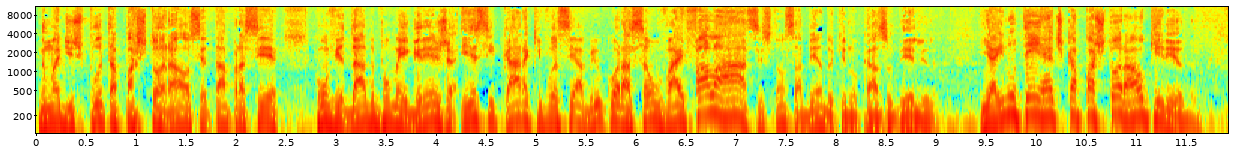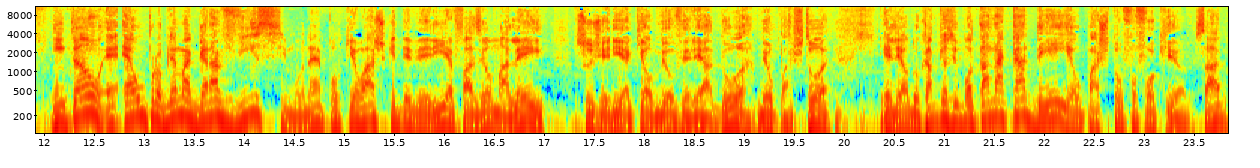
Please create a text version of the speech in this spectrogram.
numa disputa pastoral, você tá para ser convidado para uma igreja, esse cara que você abriu o coração vai falar. Vocês estão sabendo que no caso dele. E aí não tem ética pastoral, querido. Então, é, é, um problema gravíssimo, né? Porque eu acho que deveria fazer uma lei, sugerir aqui ao meu vereador, meu pastor, ele é o do campo, assim, botar na cadeia o pastor fofoqueiro, sabe?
